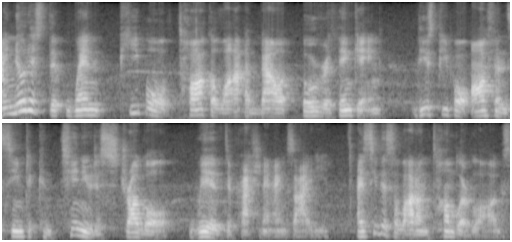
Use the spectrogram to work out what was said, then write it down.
I noticed that when people talk a lot about overthinking, these people often seem to continue to struggle with depression and anxiety. I see this a lot on Tumblr blogs.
